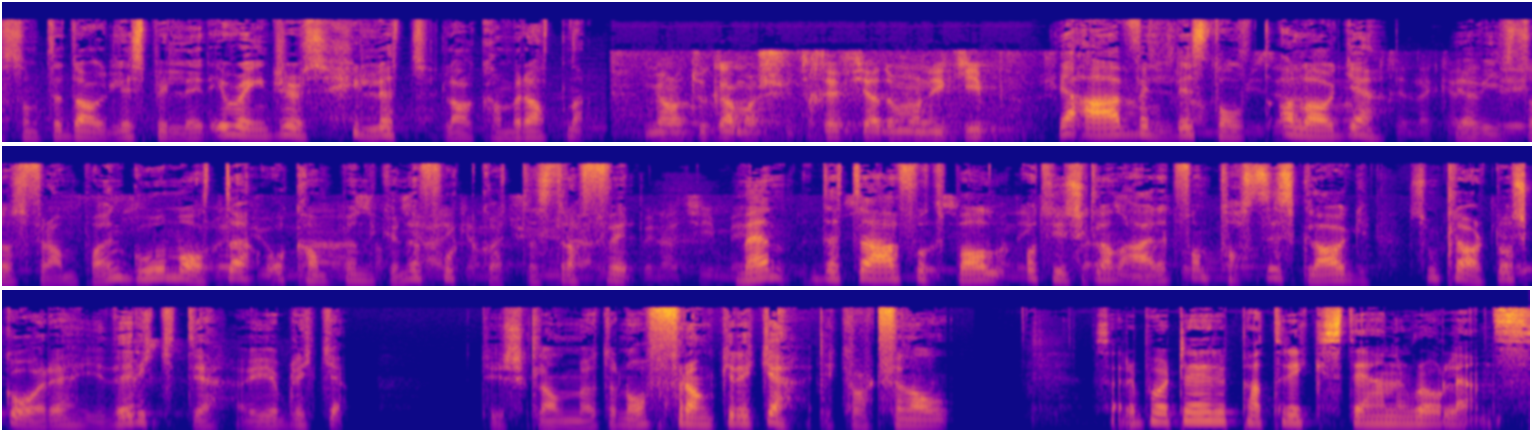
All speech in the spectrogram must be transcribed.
som til daglig spiller i Rangers, hyllet lagkameratene. Jeg er veldig stolt av laget. Vi har vist oss fram på en god måte, og kampen kunne fort gått til straffer. Men dette er fotball, og Tyskland er et fantastisk lag som klarte å skåre i det riktige øyeblikket. Tyskland møter nå Frankrike i kvartfinalen. Sa reporter Patrick Steen Rolands.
